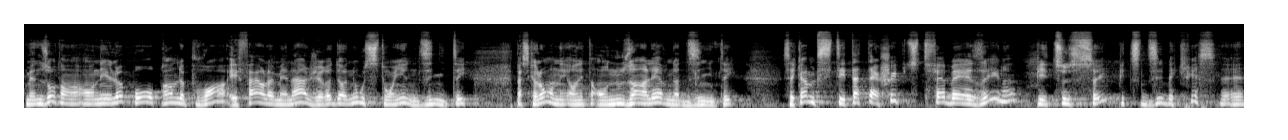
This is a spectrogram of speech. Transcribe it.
mais nous autres, on, on est là pour prendre le pouvoir et faire le ménage et redonner aux citoyens une dignité. Parce que là, on, est, on, est, on nous enlève notre dignité. C'est comme si tu attaché puis tu te fais baiser, là, puis tu le sais, puis tu te dis, ben Chris, euh,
